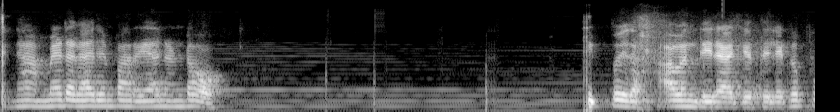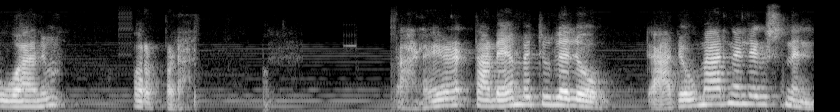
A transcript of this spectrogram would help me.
പിന്നെ അമ്മയുടെ കാര്യം പറയാനുണ്ടോ? ഇപ്പൊ ഇതാ അവന്തി രാജ്യത്തിലേക്ക് പോവാനും പുറപ്പെടാം. തടയ തടയാൻ പറ്റൂലല്ലോ. രാജകുമാരനല്ലേ കൃഷ്ണൻ?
